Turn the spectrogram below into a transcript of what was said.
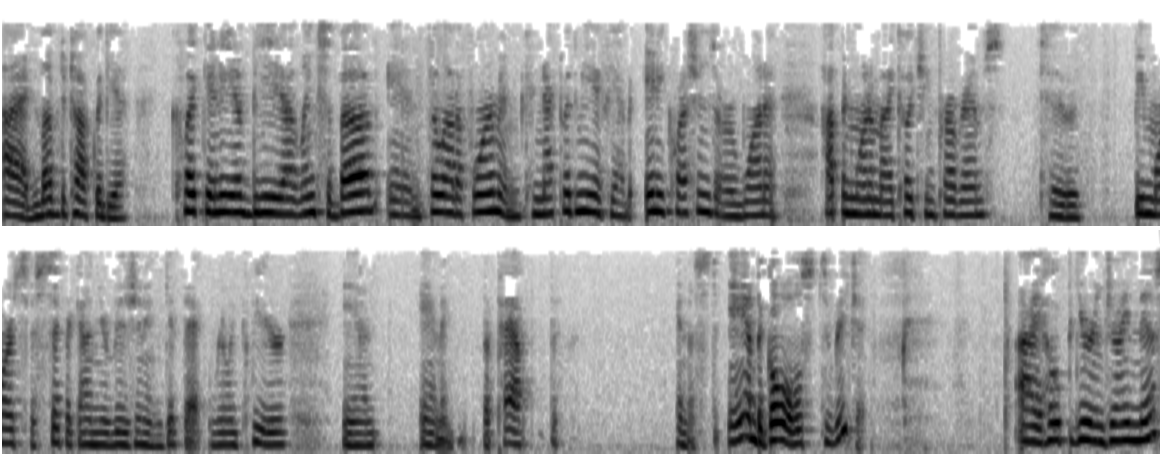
I'd love to talk with you. Click any of the uh, links above and fill out a form and connect with me if you have any questions or want to hop in one of my coaching programs to be more specific on your vision and get that really clear and and the path and the and the goals to reach it. I hope you're enjoying this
